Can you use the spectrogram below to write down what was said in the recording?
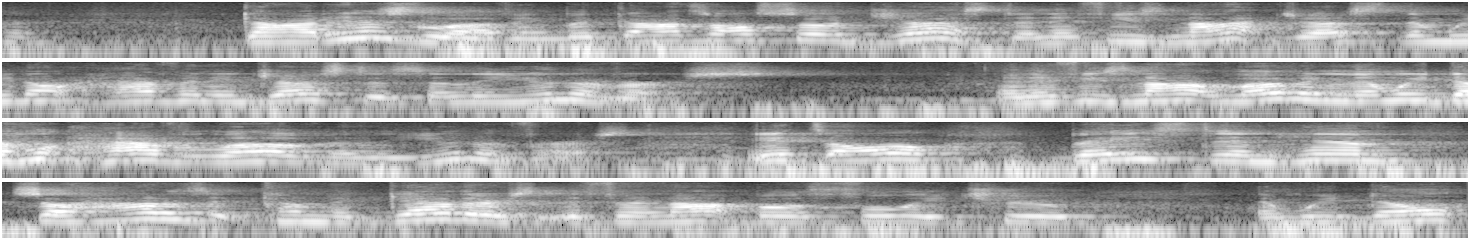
God is loving, but God's also just. And if He's not just, then we don't have any justice in the universe. And if He's not loving, then we don't have love in the universe. It's all based in Him. So, how does it come together if they're not both fully true? And we don't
